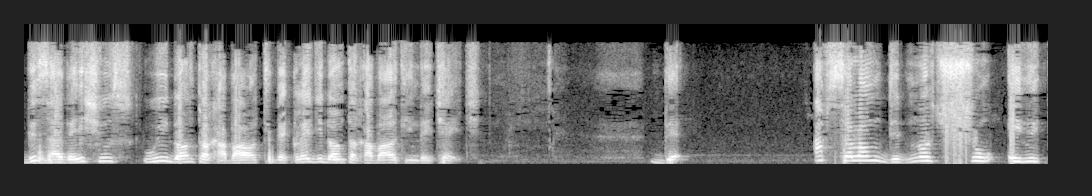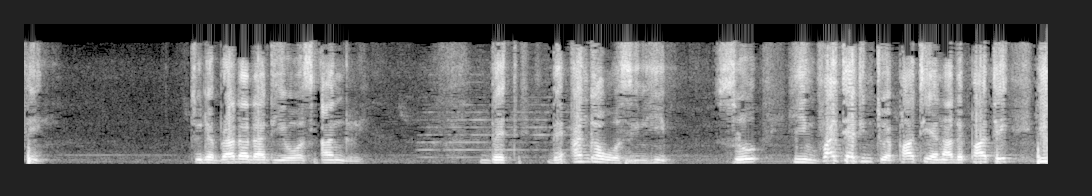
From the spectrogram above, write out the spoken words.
These are the issues we don't talk about, the clergy don't talk about in the church. The Absalom did not show anything to the brother that he was angry, but the anger was in him. So he invited him to a party, and at the party, he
